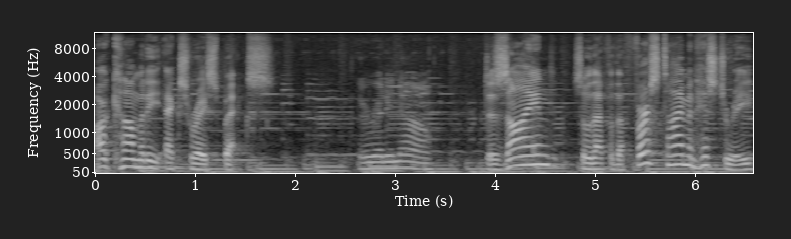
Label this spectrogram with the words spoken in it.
are comedy X-ray specs. They're ready now. Designed so that for the first time in history,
